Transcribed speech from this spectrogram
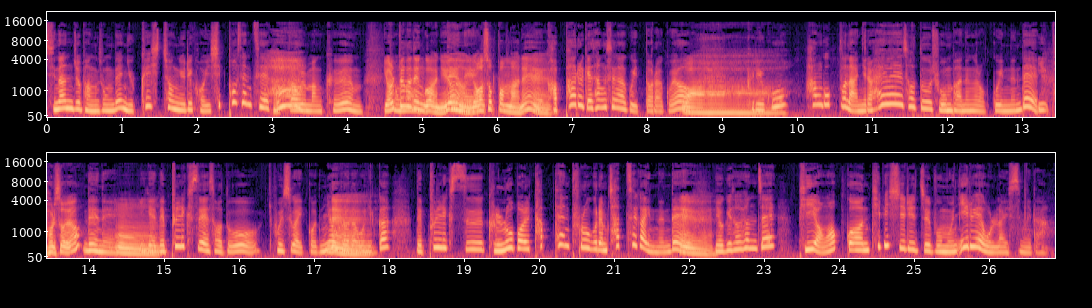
지난주 방송된 6회 시청률이 거의 10%에 가까울 만큼 10배가 된 거 아니에요? 네네. 6번 만에. 네, 가파르게 상승하고 있더라고요. 와. 그리고 한국뿐 아니라 해외에서도 좋은 반응을 얻고 있는데 이, 벌써요? 네네. 어. 이게 넷플릭스에서도 볼 수가 있거든요. 네. 그러다 보니까 넷플릭스 글로벌 탑 10 프로그램 차트가 있는데 네. 여기서 현재 비영어권 TV 시리즈 부문 1위에 올라 있습니다.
